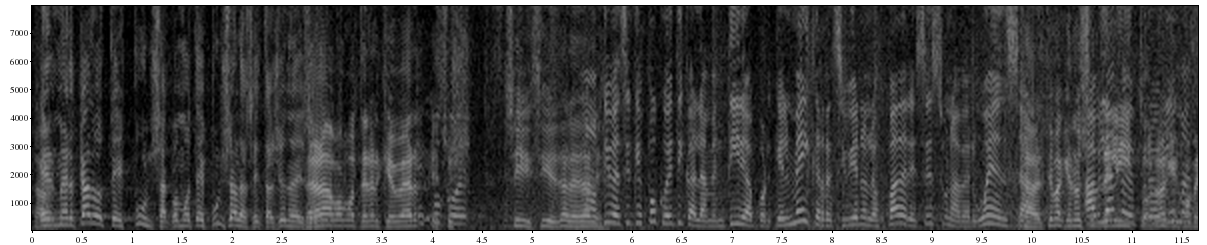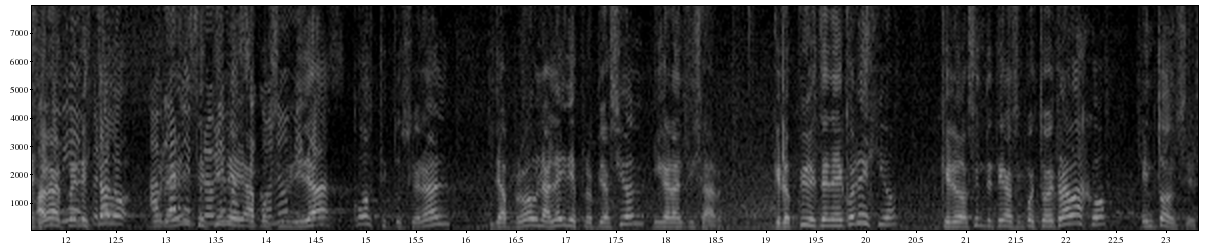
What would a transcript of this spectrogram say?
Claro. El mercado te expulsa, como te expulsa las estaciones de Pero ahora servicio. vamos a tener que ver... Es poco Sí, sí, dale, No, dale. te iba a decir que es poco ética la mentira, porque el mail que recibieron los padres es una vergüenza. Claro, el tema es que no es un Hablando de delito, no hay que cometer. A ver, pero el Estado bonaerense tiene la económicos- posibilidad constitucional de aprobar una ley de expropiación y garantizar que los pibes estén en el colegio, que los docentes tengan su puesto de trabajo. Entonces,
